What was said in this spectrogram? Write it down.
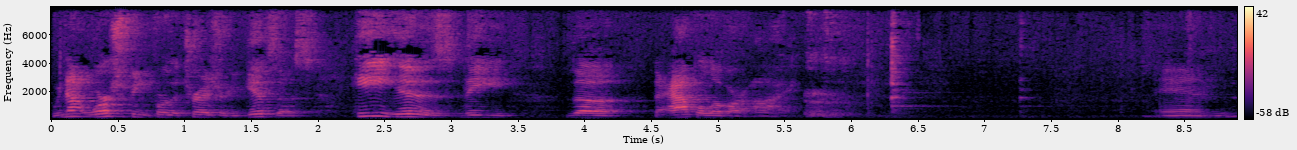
We're not worshiping for the treasure He gives us, He is the, the, the apple of our eye. And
